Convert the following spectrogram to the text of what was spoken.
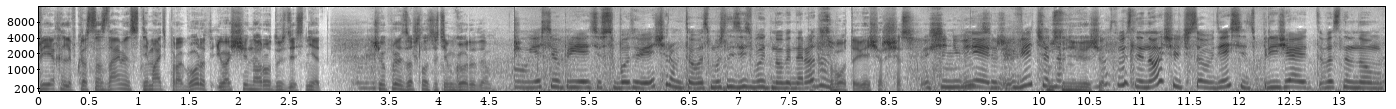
Приехали в Краснознаменск снимать про город, и вообще народу здесь нет. Что произошло с этим городом? Ну, Если вы приедете в субботу вечером, то, возможно, здесь будет много народу. Суббота, вечер сейчас. Еще не вечер. Нет, вечер. В смысле не вечер? Ну, в смысле ночью, часов в 10, приезжают в основном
